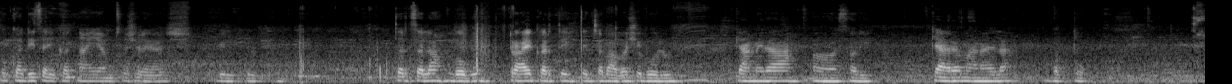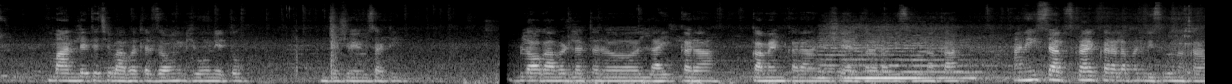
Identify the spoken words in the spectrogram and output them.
तो कधीच ऐकत नाही आमचं श्रेयश बिलकुल. तर चला बघू. ट्राय करते त्यांच्या बाबाशी बोलून. कॅमेरा सॉरी कॅरम आणायला बघतो. मानले त्याचे बाबा तर जाऊन घेऊन येतो. तुमच्या श्रेयसाठी. ब्लॉग आवडला तर लाईक करा कमेंट करा आणि शेअर करायला विसरू नका. आणि सबस्क्राईब करायला पण विसरू नका.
